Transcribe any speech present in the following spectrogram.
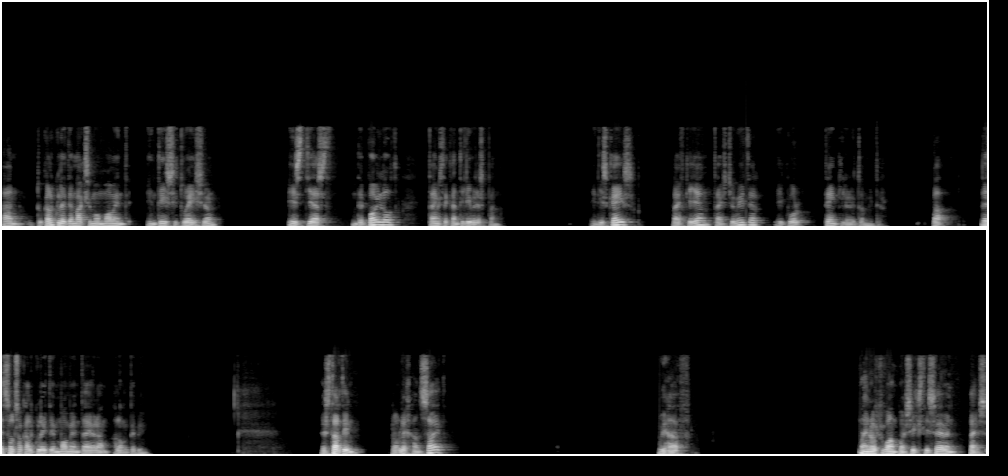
and to calculate the maximum moment in this situation is just the point load times the cantilever span. In this case, 5 kN times 2 meter equal 10 kilonewton meter. But let's also calculate the moment diagram along the beam. Starting from left hand side, we have minus 1.67 times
